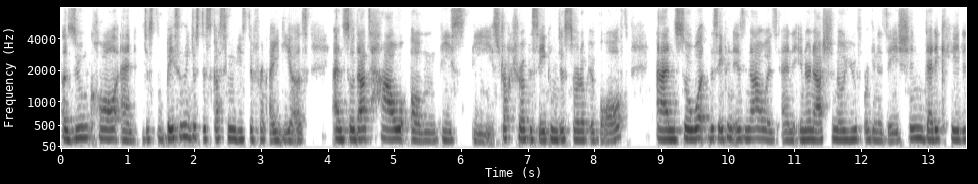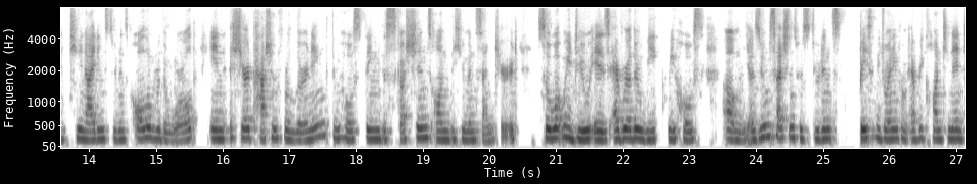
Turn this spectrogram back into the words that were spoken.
a Zoom call and just basically just discussing these different ideas. And so that's how um, these, the structure of the Sapien just sort of evolved. And so, what the Sapien is now is an international youth organization dedicated to uniting students all over the world in a shared passion for learning through hosting discussions on the human centered. So, what we do is every other week we host um, yeah, Zoom sessions with students basically joining from every continent,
